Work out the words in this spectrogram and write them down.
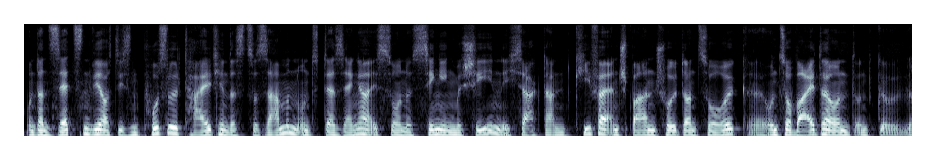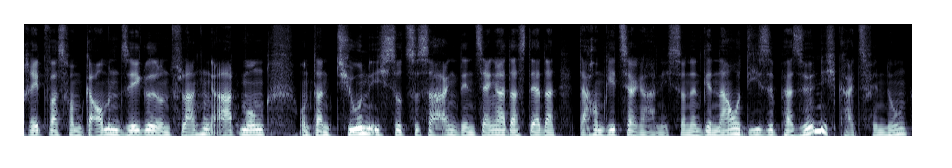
Und dann setzen wir aus diesen Puzzleteilchen das zusammen und der Sänger ist so eine Singing Machine. Ich sage dann Kiefer entspannen, Schultern zurück äh, und so weiter und, und red was vom Gaumensegel und Flankenatmung und dann tune ich sozusagen den Sänger, dass der dann, darum geht's ja gar nicht, sondern genau diese Persönlichkeitsfindung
